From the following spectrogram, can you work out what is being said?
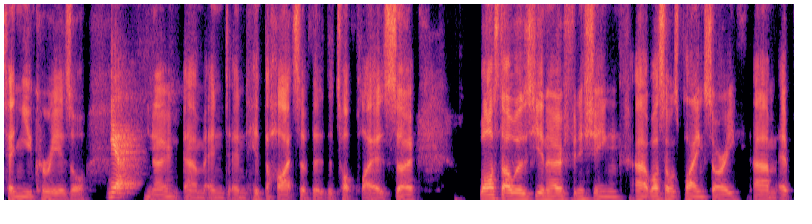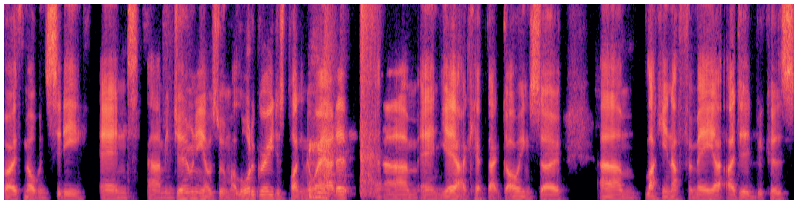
10-year careers or Yeah. you know, um, and and hit the heights of the the top players. So whilst I was, you know, finishing, uh, whilst I was playing, sorry, um, at both Melbourne City and um, in Germany, I was doing my law degree, just plugging away Mhm. at it, um, and yeah, I kept that going. So um, lucky enough for me, I, I did because,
